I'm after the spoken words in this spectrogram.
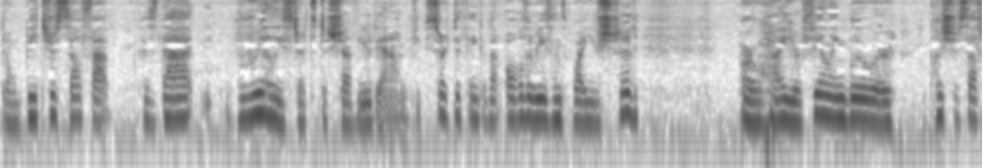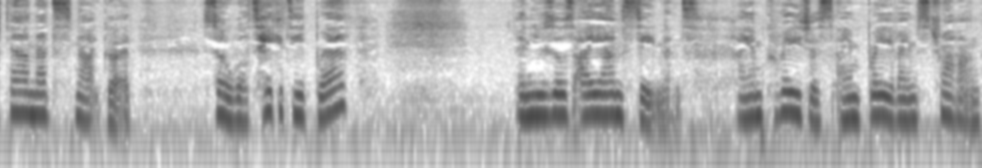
don't beat yourself up because that really starts to shove you down. If you start to think about all the reasons why you should or why you're feeling blue or push yourself down, that's not good. So we'll take a deep breath and use those I am statements. I am courageous, I am brave, I am strong.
